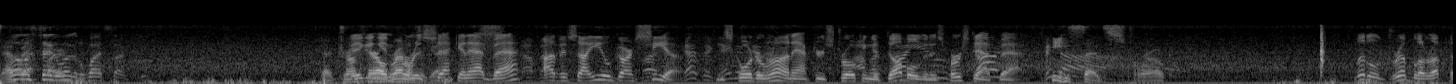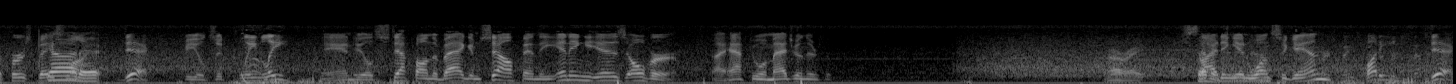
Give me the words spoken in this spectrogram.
That well, let's take a look at the White Sox. Drunk Digging Harold in for his again. second at bat, Avisail Garcia. He scored a run after stroking a double in his first at bat. He said stroke. Little dribbler up the first base Got line. Dick fields it cleanly, and he'll step on the bag himself, and the inning is over. I have to imagine there's a All right. Sliding in now. once again, Buddy Dick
